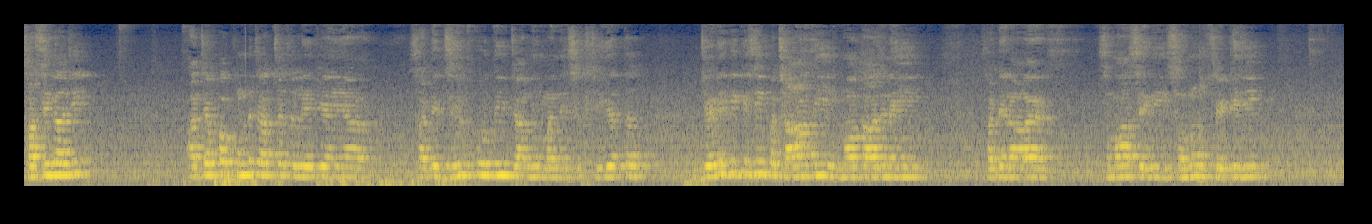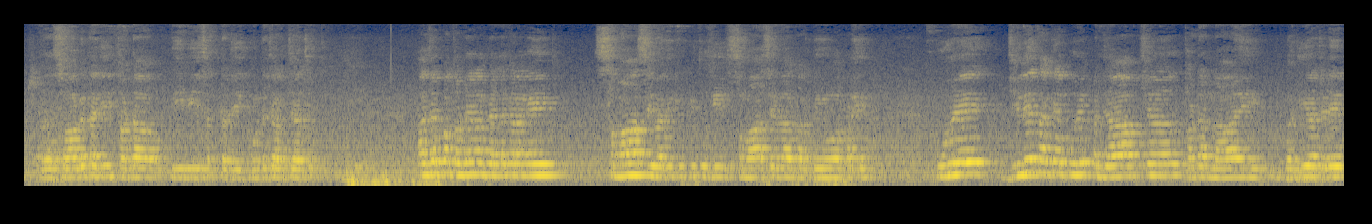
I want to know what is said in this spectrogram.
ਸਤਿ ਸ਼੍ਰੀ ਅਕਾਲ ਜੀ। ਅੱਜ ਆਪਾਂ ਖੁੰਡ ਚਰਚਾ ਚ ਲੈ ਕੇ ਆਏ ਆ ਸਾਡੇ ਜ਼ੀਰਕਪੁਰ ਦੀ ਜਾਨੀ ਮਾਨੀ ਸ਼ਖਸੀਅਤ, ਜਿਹੜੀ ਕਿ ਕਿਸੇ ਪਛਾਣ ਦੀ ਮੁਹਤਾਜ ਨਹੀਂ। ਸਾਡੇ ਨਾਲ ਹੈ ਸਮਾਜ ਸੇਵੀ ਸੋਨੂ ਸੇਠੀ ਜੀ। ਸਵਾਗਤ ਹੈ ਜੀ ਤੁਹਾਡਾ ਪੀਵੀ 70 ਦੀ ਖੁੰਡ ਚਰਚਾ ਚ। ਅੱਜ ਆਪਾਂ ਤੁਹਾਡੇ ਨਾਲ ਗੱਲ ਕਰਾਂਗੇ ਸਮਾਜ ਸੇਵਾ ਦੀ, ਕਿਉਂਕਿ ਤੁਸੀਂ ਸਮਾਜ ਸੇਵਾ ਕਰਦੇ ਹੋ ਆਪਣੇ ਪੂਰੇ ਜ਼ਿਲ੍ਹੇ ਤੱਕ ਹੈ ਪੂਰੇ ਪੰਜਾਬ 'ਚ ਤੁਹਾਡਾ ਨਾਂ ਹੈ। ਵਧੀਆ ਜਿਹੜੇ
